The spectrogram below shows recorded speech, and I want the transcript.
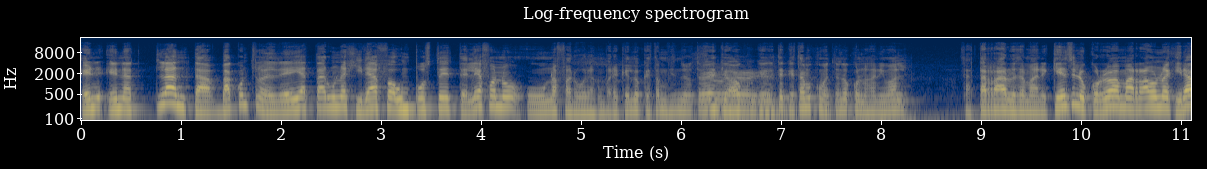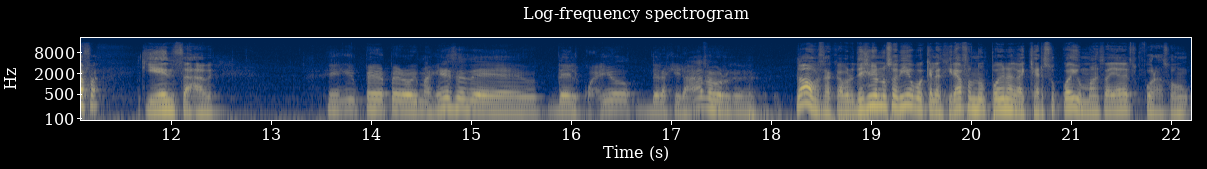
En, en Atlanta va contra la ley atar una jirafa, un poste de teléfono o una farola, compadre. Que es lo que estamos diciendo la otra vez, Sí, que, va- sí, que, sí. ahorita que estamos comentando con los animales. O sea, está raro esa madre. ¿Quién se le ocurrió amarrar a una jirafa? ¿Quién sabe? Pero, pero imagínese de, del cuello de la jirafa, porque... No, o sea, cabrón. De hecho, yo no sabía, güey, que las jirafas no pueden agachar su cuello más allá de su corazón.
